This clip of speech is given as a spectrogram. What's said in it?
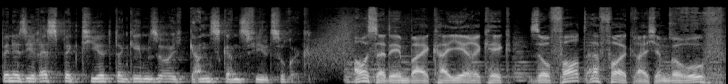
wenn ihr sie respektiert, dann geben sie euch ganz, ganz viel zurück. Außerdem bei Karrierekick sofort erfolgreich im Beruf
